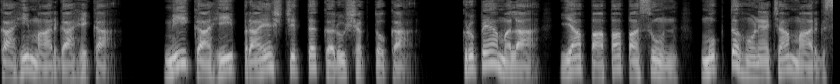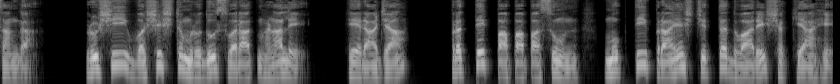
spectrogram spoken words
काही मार्ग आहे का? मी काही प्रायश्चित्त करू शकतो का? कृपया मला या पापापासून मुक्त होण्याचा मार्ग सांगा. ऋषी वशिष्ठ मृदू स्वरात म्हणाले हे राजा प्रत्येक पापापासून मुक्ती प्रायश्चित्तद्वारे शक्य आहे.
